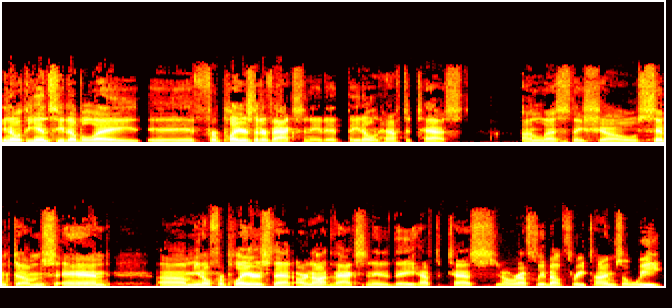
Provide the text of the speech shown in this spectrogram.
you know with the NCAA, if, for players that are vaccinated, they don't have to test unless they show symptoms and. Um, you know, for players that are not vaccinated, they have to test, you know, roughly about three times a week.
